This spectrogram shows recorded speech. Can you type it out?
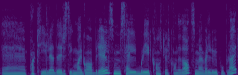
eh, partileder Sigmar Gabriel, som selv blir kanslerkandidat, som er veldig upopulær.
